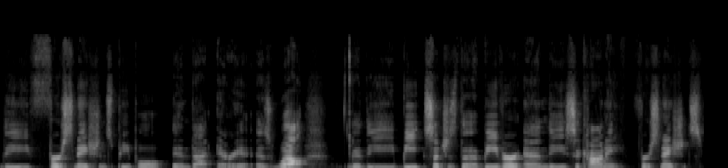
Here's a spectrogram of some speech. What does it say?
the First Nations people in that area as well, the Be- such as the Beaver and the Sekani First Nations.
